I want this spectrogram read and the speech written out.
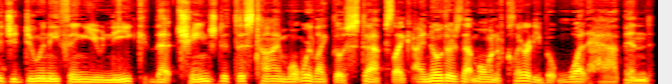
Did you do anything unique that changed it this time? What were like those steps? Like i know there's that moment of clarity but what happened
